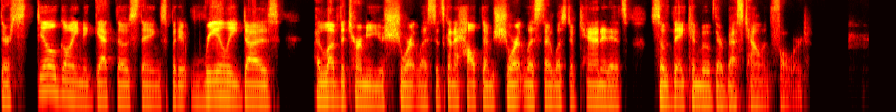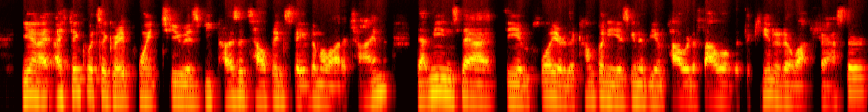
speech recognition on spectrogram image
They're still going to get those things but it really does i love the term you use shortlist. It's going to help them shortlist their list of candidates so they can move their best talent forward yeah I, I think what's a great point too is because it's helping save them a lot of time that means that the employer the company is going to be empowered to follow up with the candidate a lot faster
